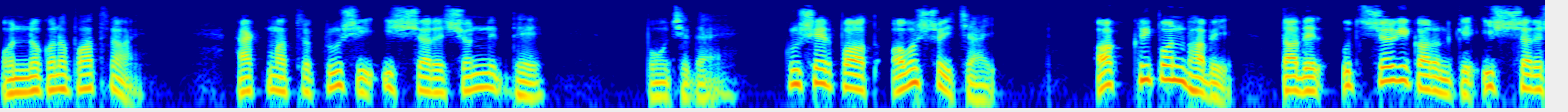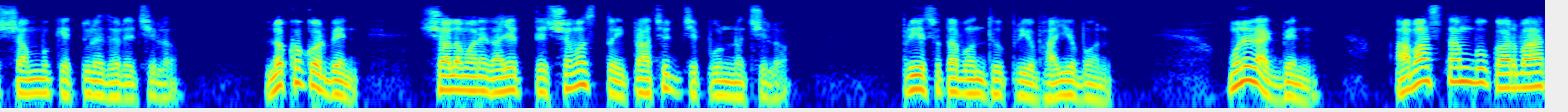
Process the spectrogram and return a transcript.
অন্য কোনো পথ নয়। একমাত্র ক্রুশই ঈশ্বরের সন্নিধ্যে পৌঁছে দেয়। ক্রুশের পথ অবশ্যই চাই। অকৃপণভাবে তাদের উৎসর্গীকরণকে ঈশ্বরের সম্মুখে তুলে ধরেছিল। লক্ষ্য করবেন, সলমনের রাজত্বের সমস্তই প্রাচুর্যে পূর্ণ ছিল। প্রিয় শ্রোতা বন্ধু, প্রিয় ভাই বোন, মনে রাখবেন, আবাসতাম্বু করবার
